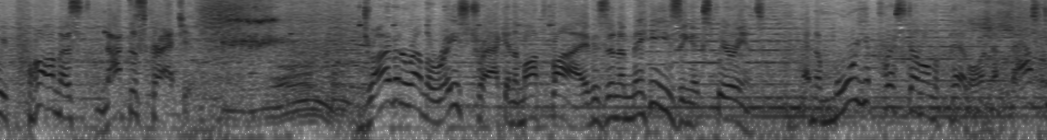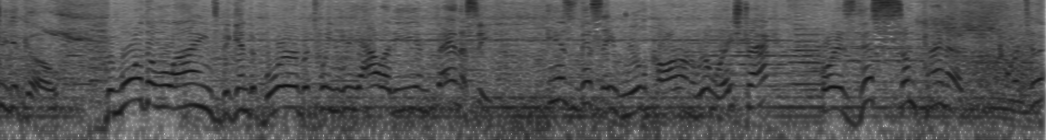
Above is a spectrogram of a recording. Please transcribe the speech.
We promised not to scratch it. Driving around the racetrack in the Mach 5 is an amazing experience. And the more you press down on the pedal and the faster you go, the more the lines begin to blur between reality and fantasy. Is this a real car on a real racetrack? Or is this some kind of cartoon?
